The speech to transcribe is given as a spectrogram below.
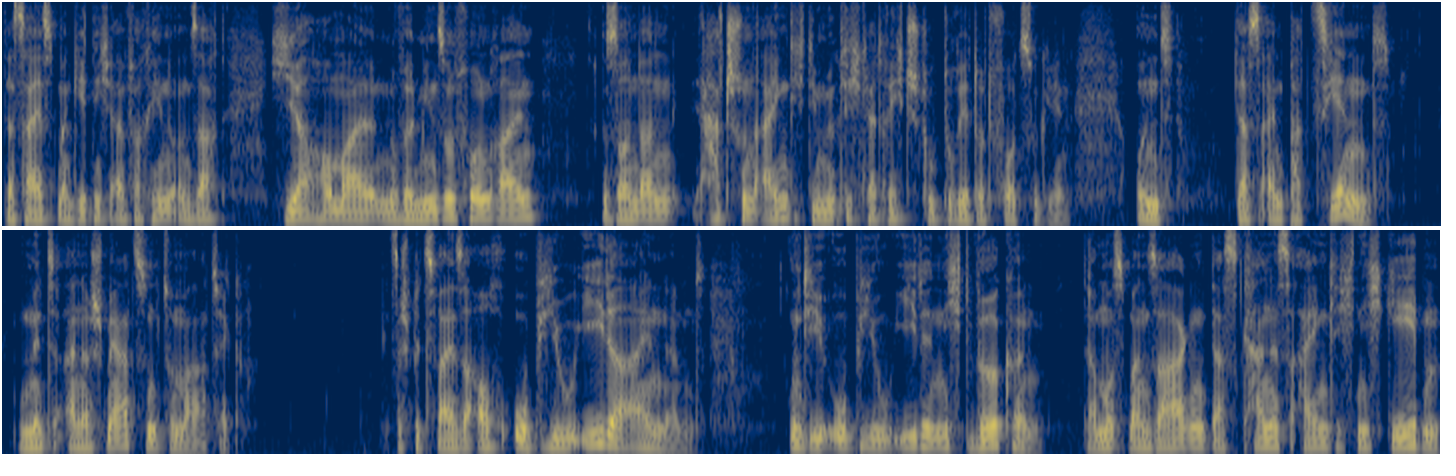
Das heißt, man geht nicht einfach hin und sagt, hier hau mal Novalminsulfon rein, sondern hat schon eigentlich die Möglichkeit, recht strukturiert dort vorzugehen. Und dass ein Patient mit einer Schmerzsymptomatik beispielsweise auch Opioide einnimmt und die Opioide nicht wirken, da muss man sagen, das kann es eigentlich nicht geben.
